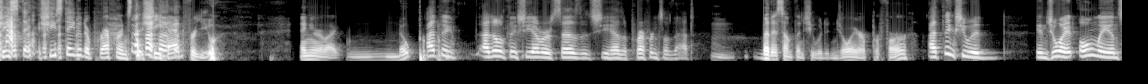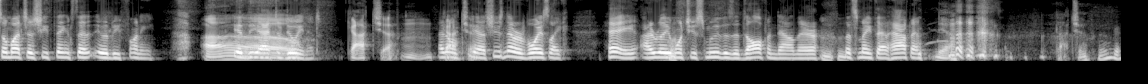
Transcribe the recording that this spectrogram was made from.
she sta- she stated a preference that she had for you, and you're like, nope. I think I don't think she ever says that she has a preference of that. Hmm. But it's something she would enjoy or prefer. I think she would enjoy it only in so much as she thinks that it would be funny in the act of doing it. Gotcha. Mm. I don't. Gotcha. Yeah, she's never voiced like, "Hey, I really want you smooth as a dolphin down there. Mhm. Let's make that happen." Yeah. Gotcha. Okay.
